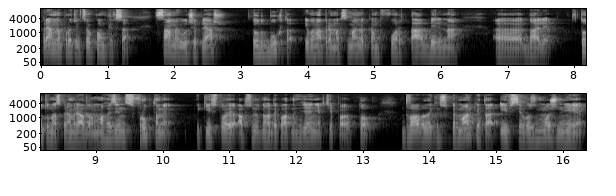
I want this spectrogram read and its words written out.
Прямо напроти цього комплексу лучший пляж. Тут бухта, і вона прям максимально комфортабельна. Е, далі. Тут у нас прямо рядом магазин з фруктами, який стоїть абсолютно адекватних денег, типу топ. Два великих супермаркета і всевозможні е,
